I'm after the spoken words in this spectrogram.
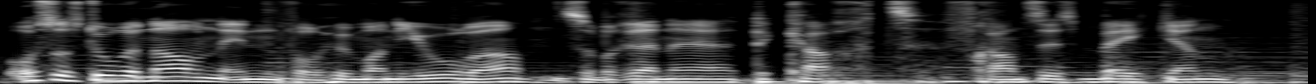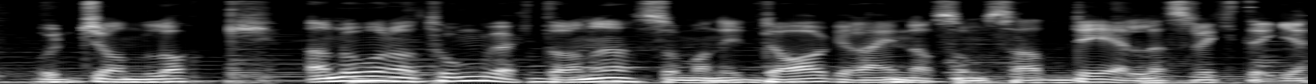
Også store navn innenfor humaniora, som René Descartes, Francis Bacon og John Locke, er noen av tungvekterne som man i dag regner som særdeles viktige.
